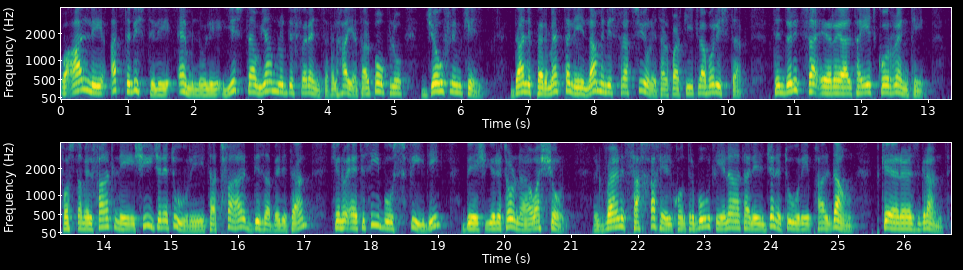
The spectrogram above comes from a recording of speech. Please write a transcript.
u qal li attivisti li emmnu li jistgħu jagħmlu d-differenza fil-ħajja tal-poplu ġew flimkien. Dan ippermetta li l-amministrazzjoni tal-Partit Laburista tindirizza r-realtajiet kurrenti, fosthom il-fatt li xi ġenituri ta' tfal b'diżabilità kienu qed isibu sfidi biex jirritornaw għax-xogħol Il-Gvern saħħaħ il-kontribut li jingħata lil ġenituri bħal dawn b'carers grant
